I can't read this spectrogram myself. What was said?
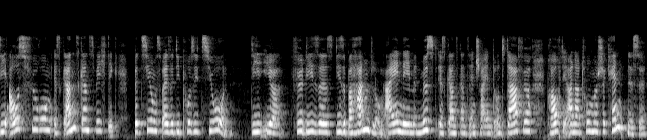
die Ausführung ist ganz, ganz wichtig, beziehungsweise die Position die ihr für dieses, diese Behandlung einnehmen müsst, ist ganz, ganz entscheidend. Und dafür braucht ihr anatomische Kenntnisse,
